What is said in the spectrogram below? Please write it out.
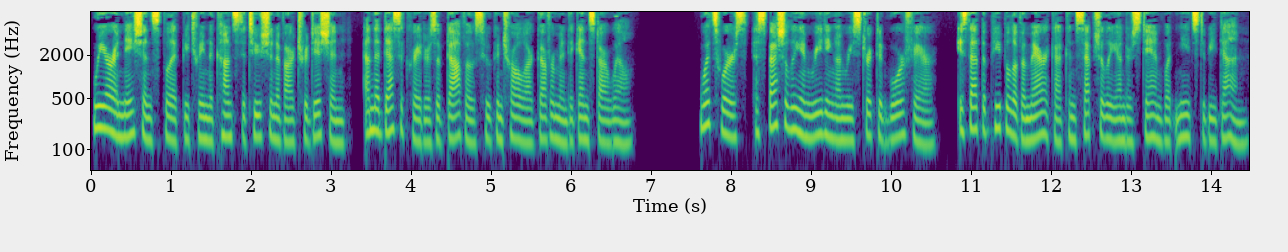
We are a nation split between the constitution of our tradition and the desecrators of Davos who control our government against our will. What's worse, especially in reading Unrestricted Warfare, is that the people of America conceptually understand what needs to be done.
